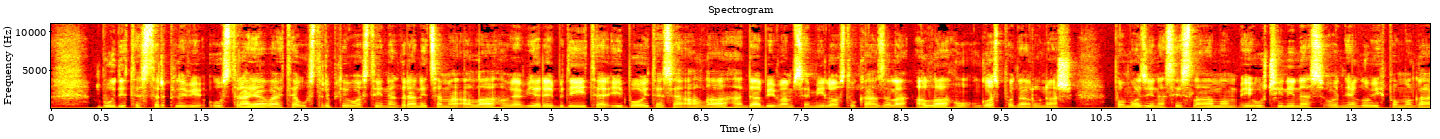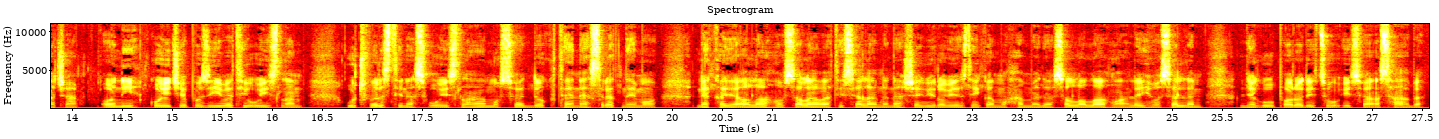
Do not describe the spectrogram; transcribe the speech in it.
Budite strpljivi, ustrajavajte u strpljivosti na granicama Allahove vjere, bdite i bojte se Allaha da bi vam se milost ukazala. Allahu, gospodaru naš, pomozi nas islamom i učini nas od njegovih pomagača. Oni koji će pozivati u islam, učvrsti nas u islamu sve dok te nesretnemo. Neka je Allahu salavat i selam na našeg vjerovjeznika Muhammeda sallallahu alaihi wasallam, njegovu porodicu i sve ashabe.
